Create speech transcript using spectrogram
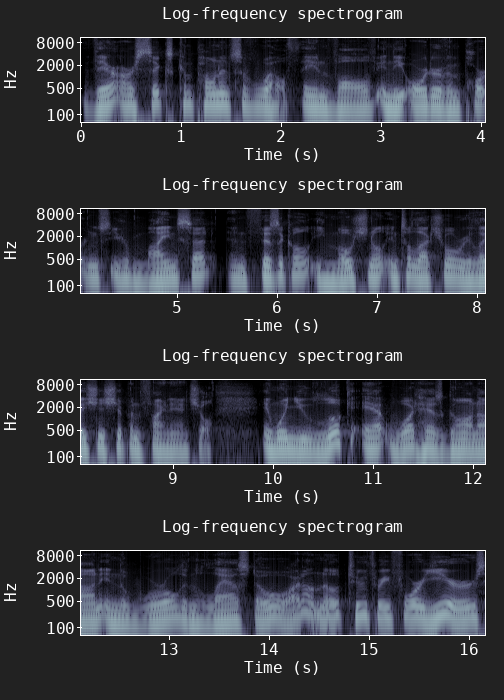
There are six components of wealth. They involve, in the order of importance, your mindset and physical, emotional, intellectual, relationship, and financial. And when you look at what has gone on in the world in the last, oh, I don't know, two, three, four years,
